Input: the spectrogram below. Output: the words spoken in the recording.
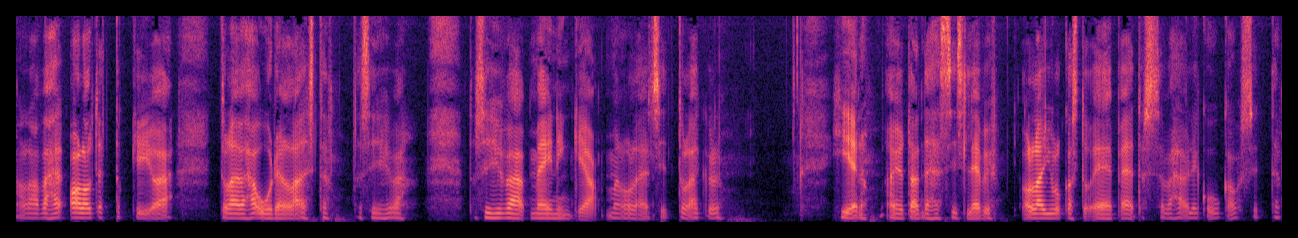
Me ollaan vähän aloitettukin jo ja tulee vähän uudenlaista. Tosi hyvä, tosi hyvä meininki ja mä luulen, että siitä tulee kyllä hieno. Aiotaan tehdä siis levy. Ollaan julkaistu EP tässä vähän yli kuukausi sitten.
